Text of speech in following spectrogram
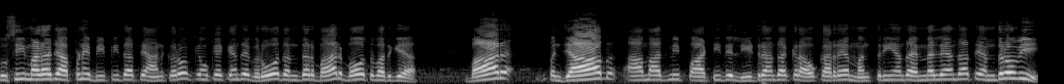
ਤੁਸੀਂ ਮਾੜਾ ਜਿਹਾ ਆਪਣੇ ਬੀਪੀ ਦਾ ਧਿਆਨ ਕਰੋ, ਕਿਉਂਕਿ ਕਹਿੰਦੇ ਵਿਰੋਧ ਅੰਦਰ ਬਾਹਰ ਬਹੁਤ ਵੱਧ ਗਿਆ। ਬਾਹਰ ਪੰਜਾਬ ਆਮ ਆਦਮੀ ਪਾਰਟੀ ਦੇ ਲੀਡਰਾਂ ਦਾ ਘਰਾਓ ਕਰ ਰਿਹਾ, ਮੰਤਰੀਆਂ ਦਾ ਐਮਐਲਏਆਂ ਦਾ ਤੇ ਅੰਦਰੋਂ ਵੀ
